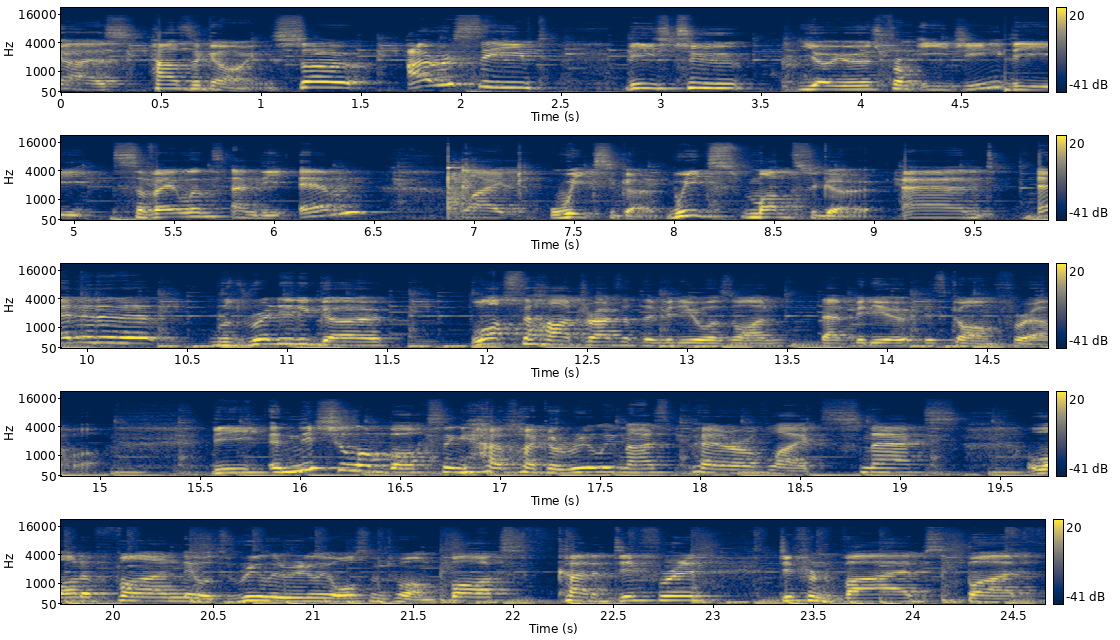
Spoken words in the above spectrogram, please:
guys, how's it going? So, I received these two yo-yos from EG, the Surveillance and the M, like weeks ago, weeks, months ago, and edited it, was ready to go, lost the hard drive that the video was on, that video is gone forever. The initial unboxing had like a really nice pair of like snacks, a lot of fun, it was really really awesome to unbox, kind of different, different vibes, but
